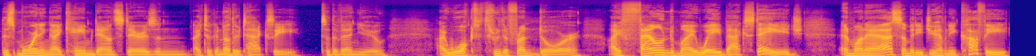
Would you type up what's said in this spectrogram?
This morning I came downstairs and I took another taxi to the venue. I walked through the front door. I found my way backstage. And when I asked somebody, Do you have any coffee?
